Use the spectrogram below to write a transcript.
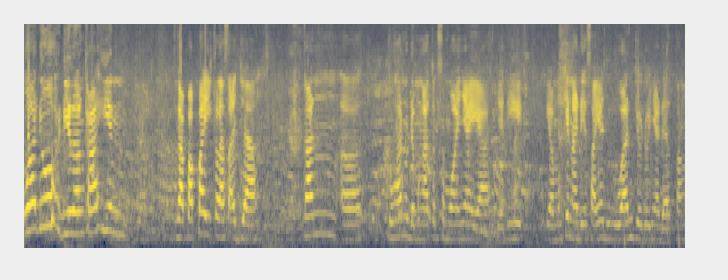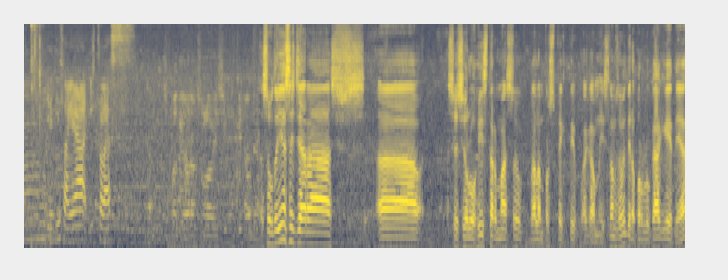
waduh dilangkahin nggak apa-apa ikhlas aja kan eh, Tuhan udah mengatur semuanya ya jadi ya mungkin adik saya duluan jodohnya datang jadi saya ikhlas Sebetulnya secara eh, sosiologis termasuk dalam perspektif agama Islam sebenarnya tidak perlu kaget ya.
